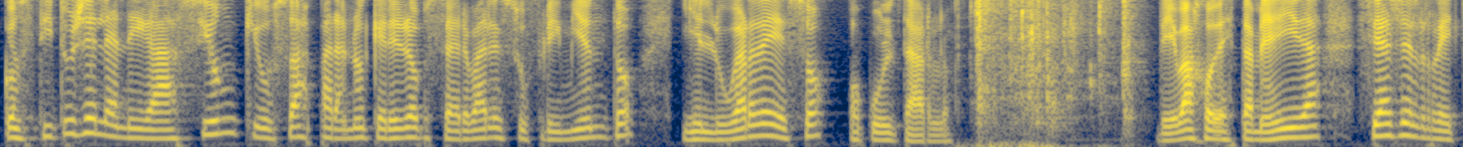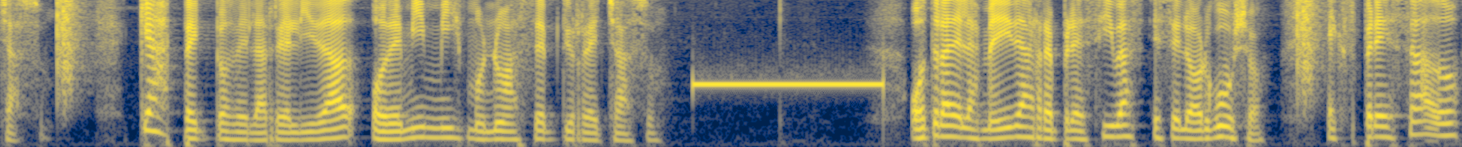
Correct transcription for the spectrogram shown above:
constituye la negación que usás para no querer observar el sufrimiento y en lugar de eso, ocultarlo. Debajo de esta medida se halla el rechazo. ¿Qué aspectos de la realidad o de mí mismo no acepto y rechazo? Otra de las medidas represivas es el orgullo, expresado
